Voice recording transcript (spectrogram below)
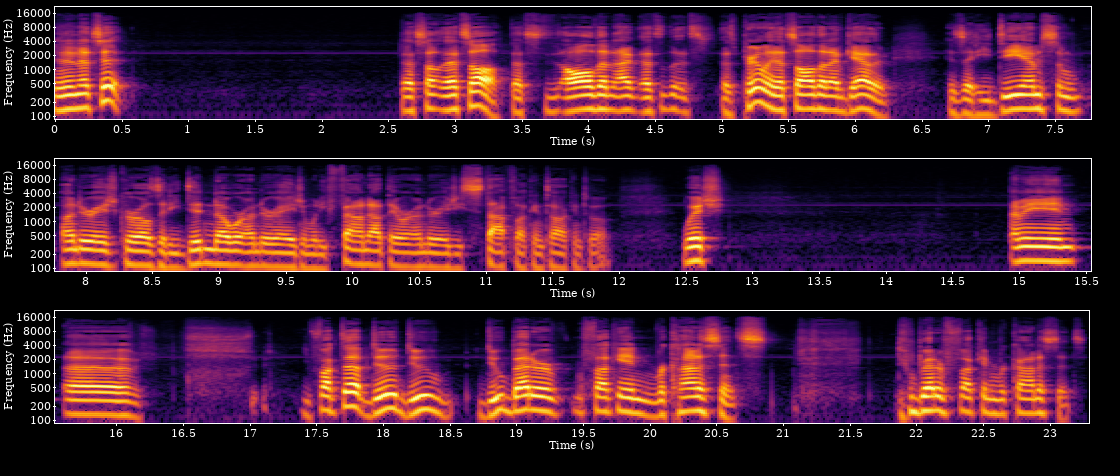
and then that's it. That's all. That's all. That's all that I. That's, that's apparently that's all that I've gathered is that he DM'd some underage girls that he didn't know were underage, and when he found out they were underage, he stopped fucking talking to them. Which, I mean, uh, you fucked up, dude. Do do better fucking reconnaissance. do better fucking reconnaissance.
